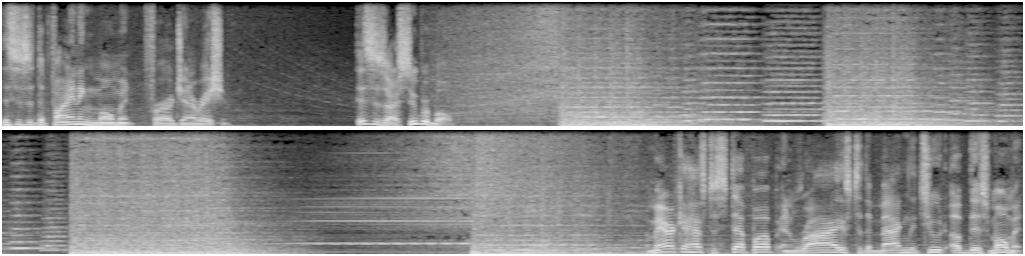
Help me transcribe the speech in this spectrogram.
This is a defining moment for our generation. This is our Super Bowl. America has to step up and rise to the magnitude of this moment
